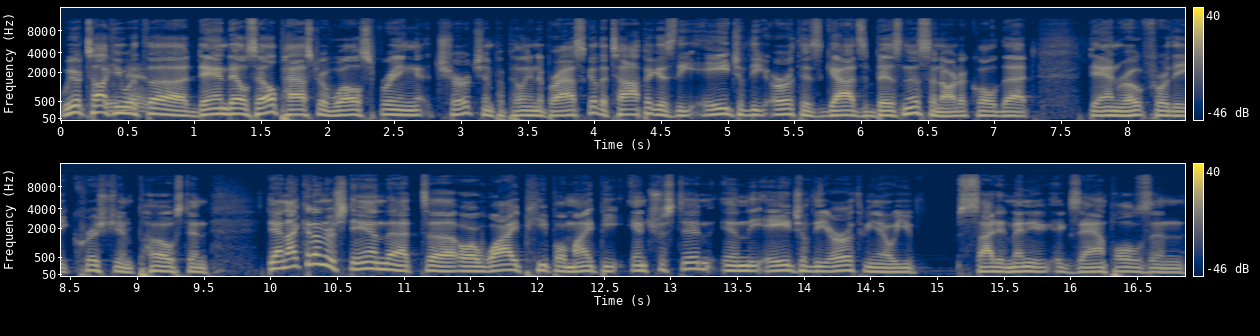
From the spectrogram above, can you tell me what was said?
We are talking Amen. with uh, Dan Delzell, pastor of Wellspring Church in Papillion, Nebraska. The topic is The Age of the Earth is God's Business, an article that Dan wrote for the Christian Post. And Dan, I can understand that uh, or why people might be interested in the age of the Earth. You know, you've cited many examples and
